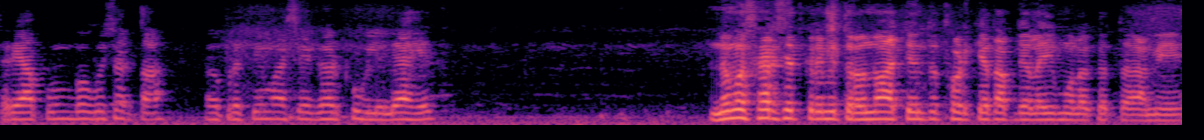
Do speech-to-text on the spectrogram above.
तरी आपण बघू शकता प्रतिम असे घड फुगलेले आहेत. नमस्कार शेतकरी मित्रांनो अत्यंत थोडक्यात आपल्याला ही मुलाखत आम्ही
